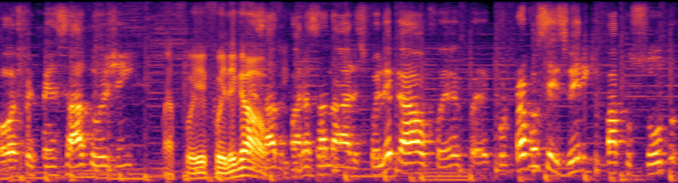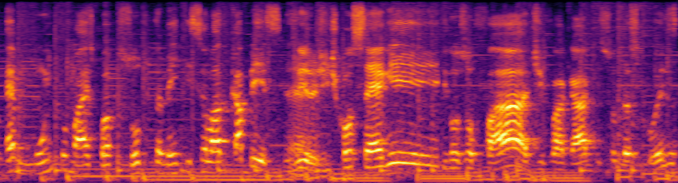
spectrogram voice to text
Ó, foi pensado hoje, hein? Mas foi, foi legal. Pesado, várias análises, foi legal. Foi, foi para vocês verem que Papo Solto é muito mais. Papo Solto também tem seu lado cabeça. É. A gente consegue filosofar devagar aqui sobre as coisas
